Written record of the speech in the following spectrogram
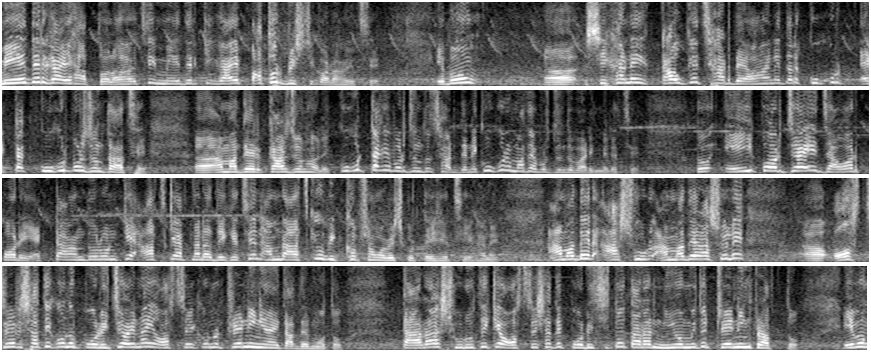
মেয়েদের গায়ে হাত তোলা হয়েছে, মেয়েদেরকে গায়ে পাথর বৃষ্টি করা হয়েছে এবং সেখানে কাউকে ছাড় দেওয়া হয় না তারা কুকুর, একটা কুকুর পর্যন্ত আছে আমাদের কার্জন হলে। কুকুরটাকে পর্যন্ত ছাড় দেয় না কুকুরের মাথা পর্যন্ত বাড়ি মেরেছে। তো এই পর্যায়ে যাওয়ার পরে একটা আন্দোলনকে আজকে আপনারা দেখেছেন, আমরা আজকেও বিক্ষোভ সমাবেশ করতে এসেছি এখানে। আমাদের আসুর, আমাদের আসলে অস্ত্রের সাথে কোনো পরিচয় নাই, অস্ত্রের কোনো ট্রেনিং নাই তাদের মতো। তারা শুরু থেকে অস্ত্রের সাথে পরিচিত, তারা নিয়মিত ট্রেনিং প্রাপ্ত। এবং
